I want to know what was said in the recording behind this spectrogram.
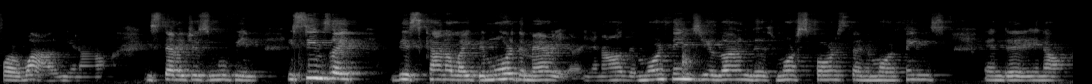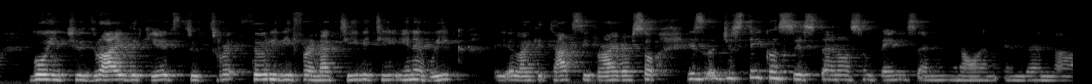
for a while you know instead of just moving. It seems like this kind of like the more the merrier you know the more things you learn there's more sports and more things and uh, you know going to drive the kids to 30 different activity in a week like a taxi driver so it's uh, just stay consistent on some things and you know and, and then uh,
